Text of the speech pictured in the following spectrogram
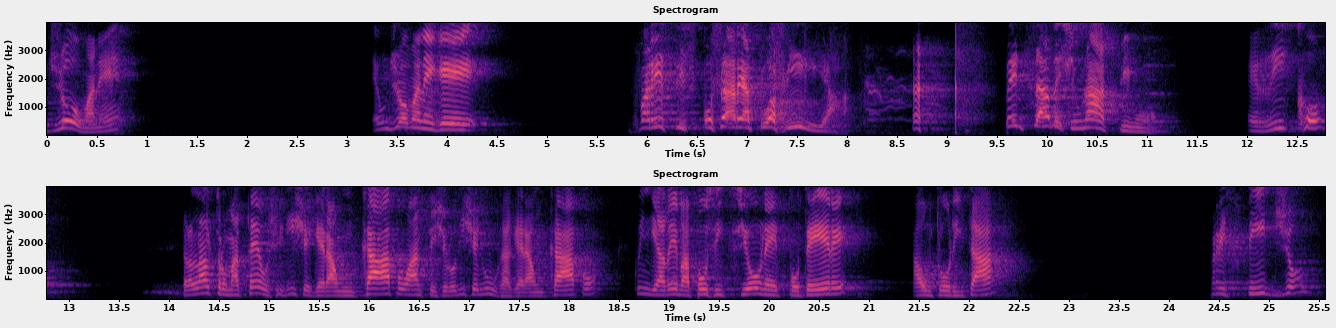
giovane è un giovane che faresti sposare a tua figlia. Pensateci un attimo. È ricco. Tra l'altro Matteo ci dice che era un capo, anzi ce lo dice Luca che era un capo, quindi aveva posizione e potere, autorità, prestigio,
